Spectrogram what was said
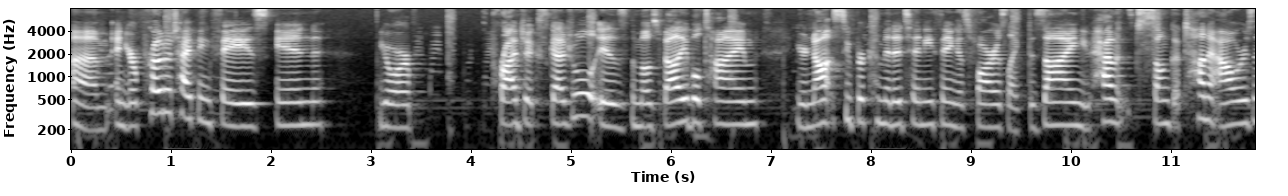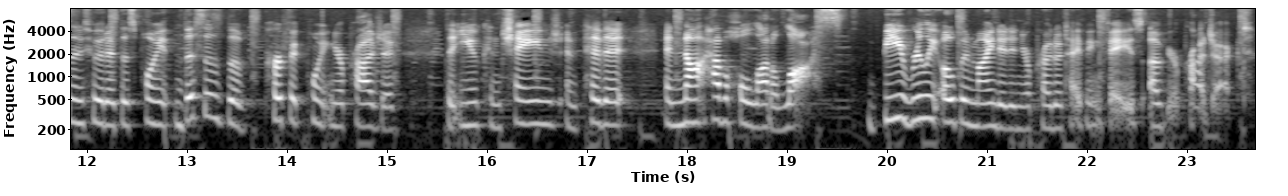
Um, and your prototyping phase in your project schedule is the most valuable time. You're not super committed to anything as far as like design. You haven't sunk a ton of hours into it at this point. This is the perfect point in your project that you can change and pivot and not have a whole lot of loss. Be really open-minded in your prototyping phase of your project.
